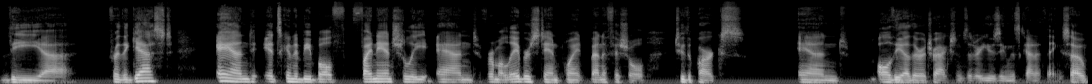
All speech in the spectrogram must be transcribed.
the uh, for the guest, and it's going to be both financially and from a labor standpoint beneficial to the parks and all the other attractions that are using this kind of thing. So,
